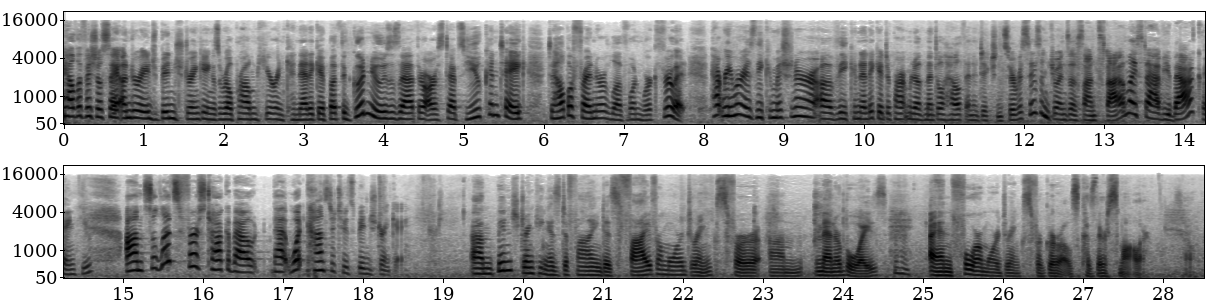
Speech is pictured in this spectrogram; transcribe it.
State health officials say underage binge drinking is a real problem here in Connecticut, but the good news is that there are steps you can take to help a friend or loved one work through it. Pat Rehmer is the commissioner of the Connecticut Department of Mental Health and Addiction Services and joins us on Style. Nice to have you back. Thank you. Um, so let's first talk about Pat, what constitutes binge drinking? Um, binge drinking is defined as five or more drinks for um, men or boys mm -hmm. and four or more drinks for girls because they're smaller.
